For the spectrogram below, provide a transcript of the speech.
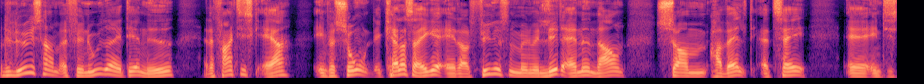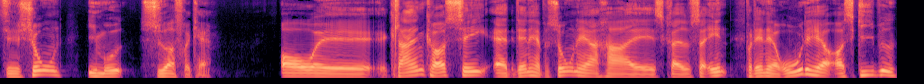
og det lykkes ham at finde ud af dernede, at der faktisk er en person, det kalder sig ikke Adolf Philipsen, men med lidt andet navn, som har valgt at tage øh, en destination imod Sydafrika. Og øh, Klein kan også se, at den her person her har øh, skrevet sig ind på den her rute her, og skibet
